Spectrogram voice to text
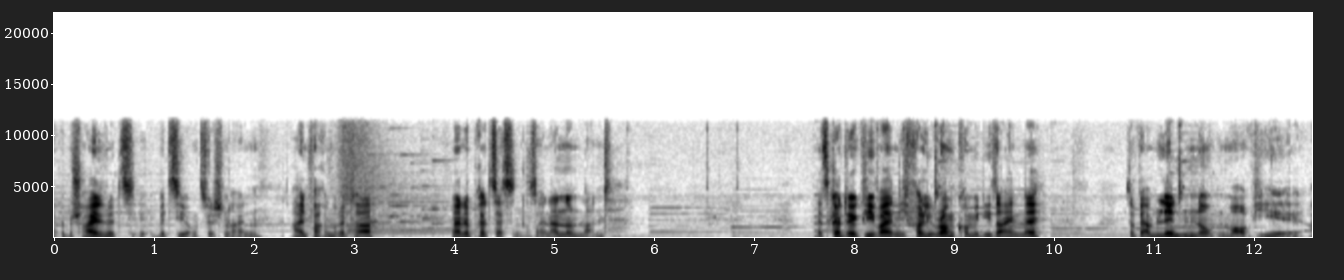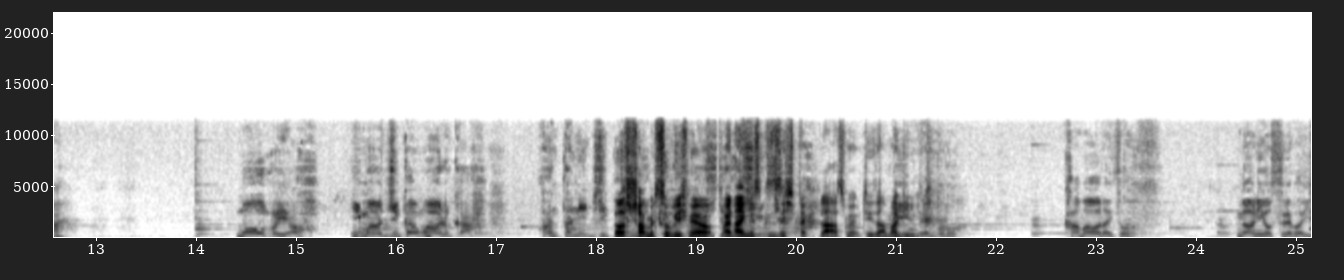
Eine bescheidene Beziehung zwischen einem einfachen Ritter und einer Prinzessin aus einem anderen Land. Jetzt könnte irgendwie, weil nicht voll die Rom-Comedy sein, ne? So, wir haben Linden und Morvier. モーブよ今時間はあるかあんたに実 Los, 験 schaut の mir zu, wie ich mir 協力をして mein ほしい eigenes んじゃ Gesicht wegblase mit dieser 人 Magie. 間殿構わないぞ何をすればいい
